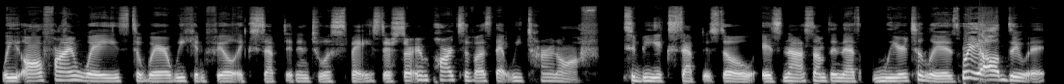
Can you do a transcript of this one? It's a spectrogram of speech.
We all find ways to where we can feel accepted into a space. There's certain parts of us that we turn off to be accepted. So it's not something that's weird to Liz. We all do it.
